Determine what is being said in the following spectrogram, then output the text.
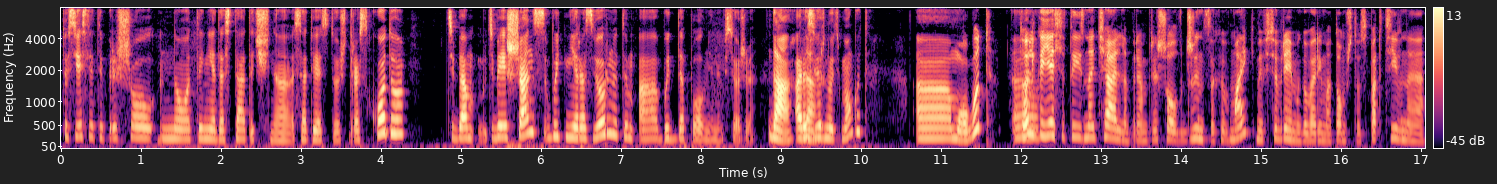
То есть, если ты пришел, но ты недостаточно соответствуешь дресс-коду, тебя, у тебя есть шанс быть не развернутым, а быть дополненным все же. Да. А да. развернуть могут? А, могут. Только если ты изначально прям пришел в джинсах и в майке, мы все время говорим о том, что спортивная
